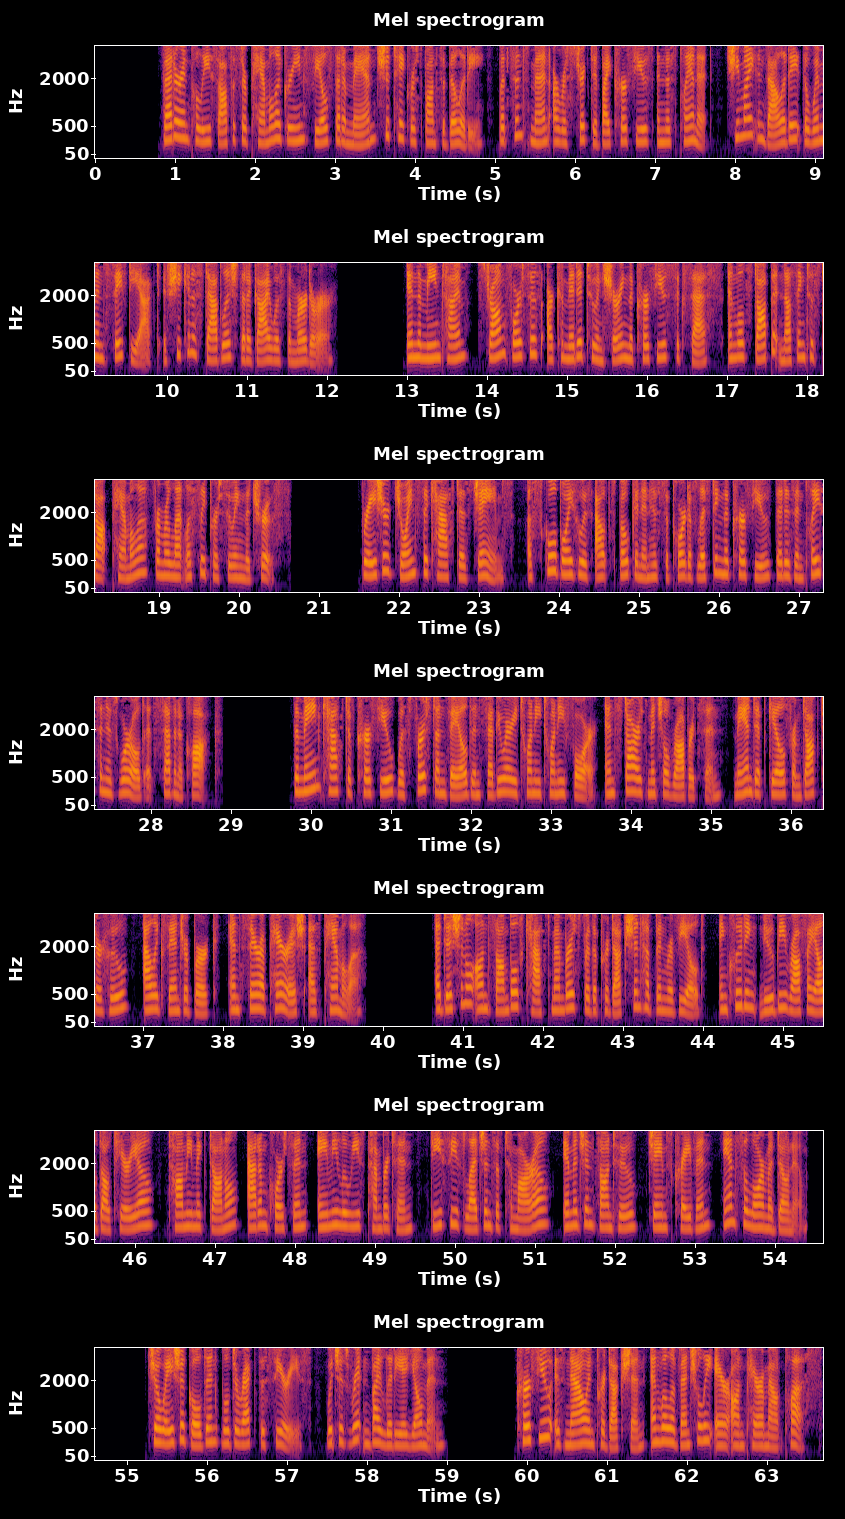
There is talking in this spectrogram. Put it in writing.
Veteran police officer Pamela Green feels that a man should take responsibility, but since men are restricted by curfews in this planet, she might invalidate the Women's Safety Act if she can establish that a guy was the murderer. In the meantime, strong forces are committed to ensuring the curfew's success and will stop at nothing to stop Pamela from relentlessly pursuing the truth. Brazier joins the cast as James, a schoolboy who is outspoken in his support of lifting the curfew that is in place in his world at 7 o'clock. The main cast of Curfew was first unveiled in February 2024 and stars Mitchell Robertson, Mandip Gill from Doctor Who, Alexandra Burke, and Sarah Parish as Pamela. Additional ensemble cast members for the production have been revealed, including newbie Rafael Dalterio, Tommy McDonnell, Adam Corson, Amy Louise Pemberton, DC's Legends of Tomorrow, Imogen Sandhu, James Craven, and Salorma Donu. Joasia Golden will direct the series, which is written by Lydia Yeoman. Curfew is now in production and will eventually air on Paramount+. Plus.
